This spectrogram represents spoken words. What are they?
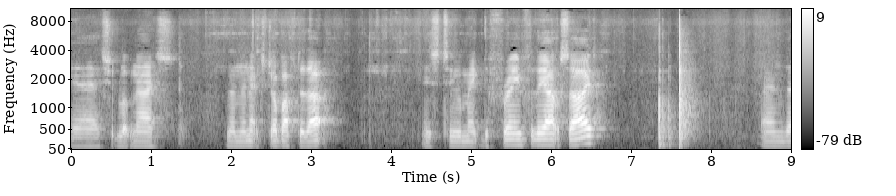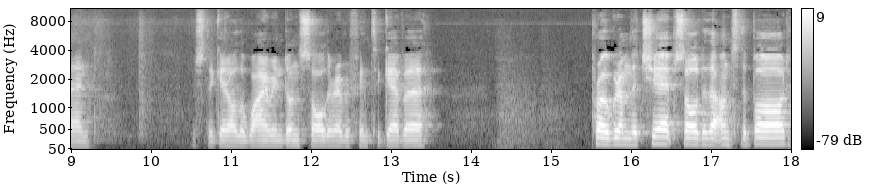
Yeah, it should look nice. And then the next job after that is to make the frame for the outside and then just to get all the wiring done, solder everything together, program the chip, solder that onto the board.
